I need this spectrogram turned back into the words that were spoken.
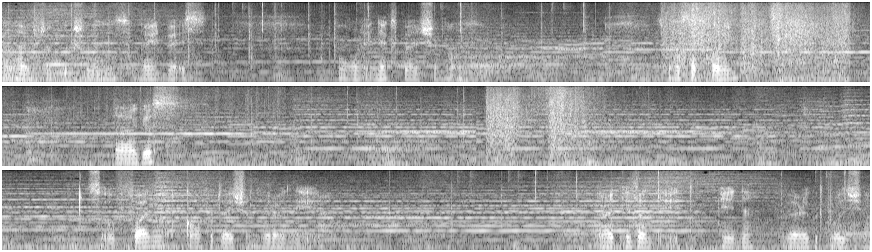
Don't have jump actually his main base. Oh, an expansion, huh? gonna like for him. Uh, I guess. So final confrontation, what do we need? Red isn't it in very good position.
